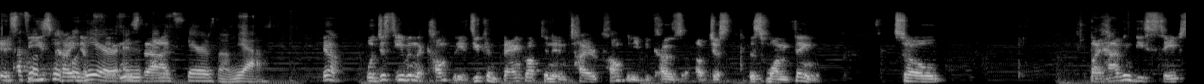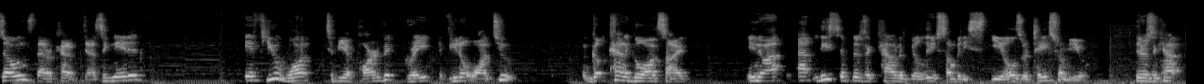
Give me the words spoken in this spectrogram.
It's That's these people kind of hear and, things and that it scares them. Yeah. Yeah. Well, just even the companies, you can bankrupt an entire company because of just this one thing. So, by having these safe zones that are kind of designated, if you want to be a part of it, great. If you don't want to, go, kind of go outside. You know, at, at least if there's accountability, if somebody steals or takes from you, there's account.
